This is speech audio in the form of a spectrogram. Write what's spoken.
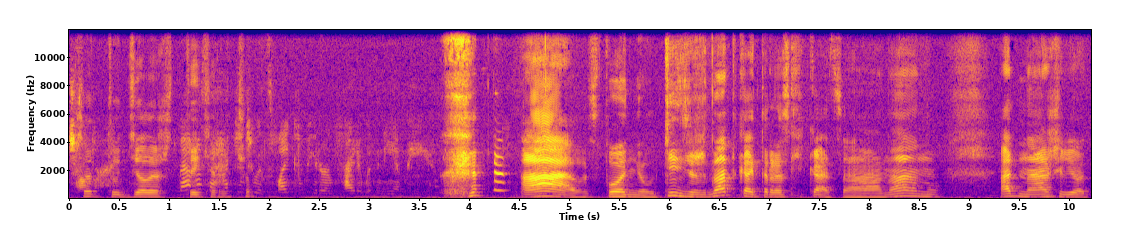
Что ты тут делаешь, Текер? Чё? А, вспомнил. Кинзи же надо как-то развлекаться, а она, ну, одна живет.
